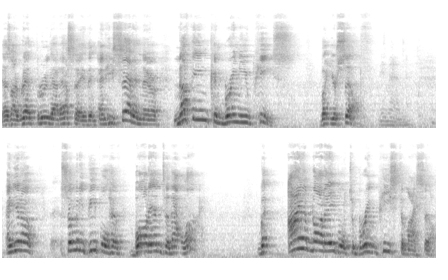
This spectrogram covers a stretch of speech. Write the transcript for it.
as I read through that essay. That, and he said in there, Nothing can bring you peace but yourself. And you know, so many people have bought into that lie. But I am not able to bring peace to myself.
